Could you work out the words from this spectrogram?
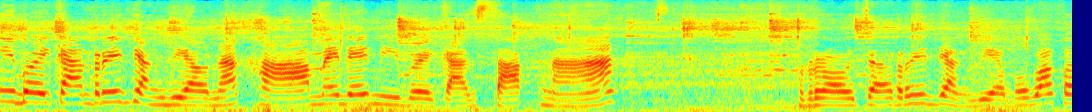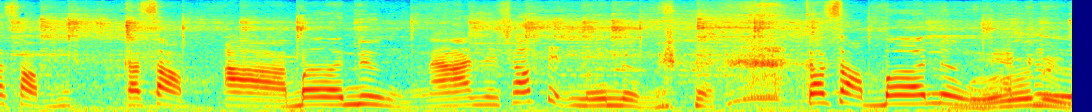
มีบริการรีดอย่างเดียวนะคะ ไม่ได้มีบริการซักนะ เราจะรีดอย่างเดียว เพราะว่ากระสอบกระสอบอ่าเบอร์หนึ่งนะคะจะชอบติดมือหนึ่งกระสอบเบอร์หนึ่งเนี่ยคือ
